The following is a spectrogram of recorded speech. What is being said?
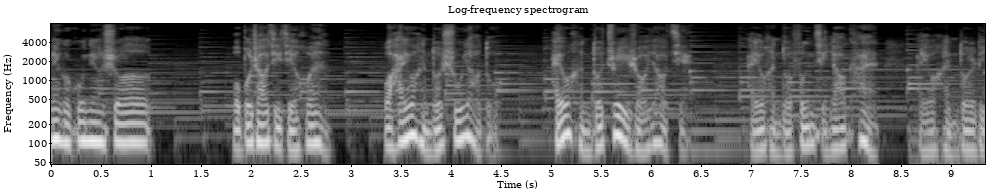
那个姑娘说：“我不着急结婚。”我还有很多书要读，还有很多赘肉要剪，还有很多风景要看，还有很多礼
